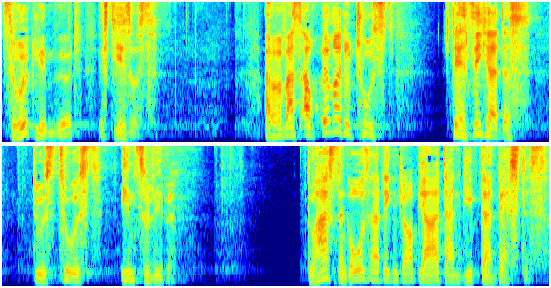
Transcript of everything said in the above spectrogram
zurücklieben wird, ist Jesus. Aber was auch immer du tust, stell sicher, dass du es tust, ihm zuliebe. Du hast einen großartigen Job, ja, dann gib dein Bestes.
